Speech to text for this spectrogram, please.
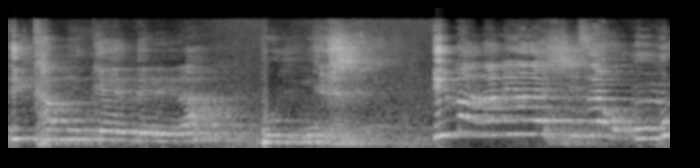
ikamugenderera buri munsi imana niyo yashyizeho uburyo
